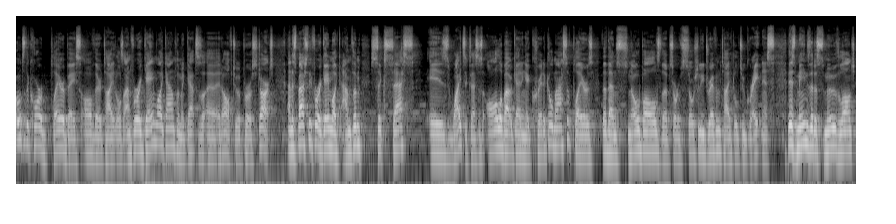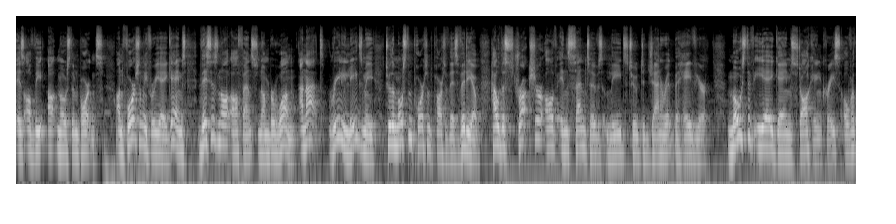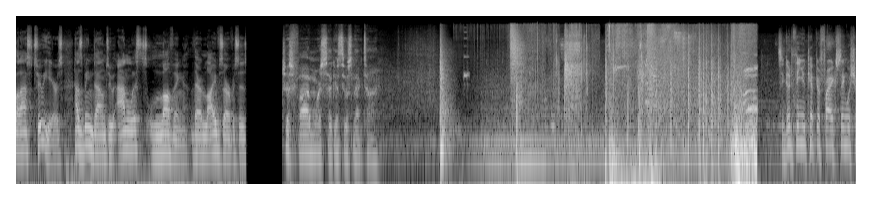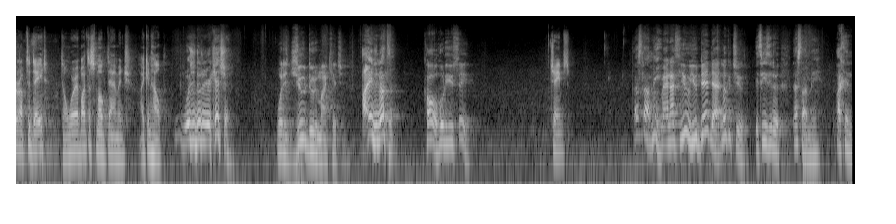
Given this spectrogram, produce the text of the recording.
erodes the core player base of their titles, and for a game like Anthem, it gets uh, it off to a poor start. And especially for a game like Anthem, success is white success is all about getting a critical mass of players that then snowballs the sort of socially driven title to greatness. This means that a smooth launch is of the utmost importance. Unfortunately for EA Games, this is not offense number one, and that really leads me to the most important part of this video, how the structure of incentives leads to degenerate behavior. Most of EA Games' stock increase over the last two years has been down to analysts loving their live services. Just five more seconds till snack time. It's a good thing you kept your fire extinguisher up to date. Don't worry about the smoke damage. I can help. What'd you do to your kitchen? What did you do to my kitchen? I ain't do nothing. Cole, who do you see? James. That's not me. Man, that's you. You did that. Look at you. It's easy to. That's not me. I can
